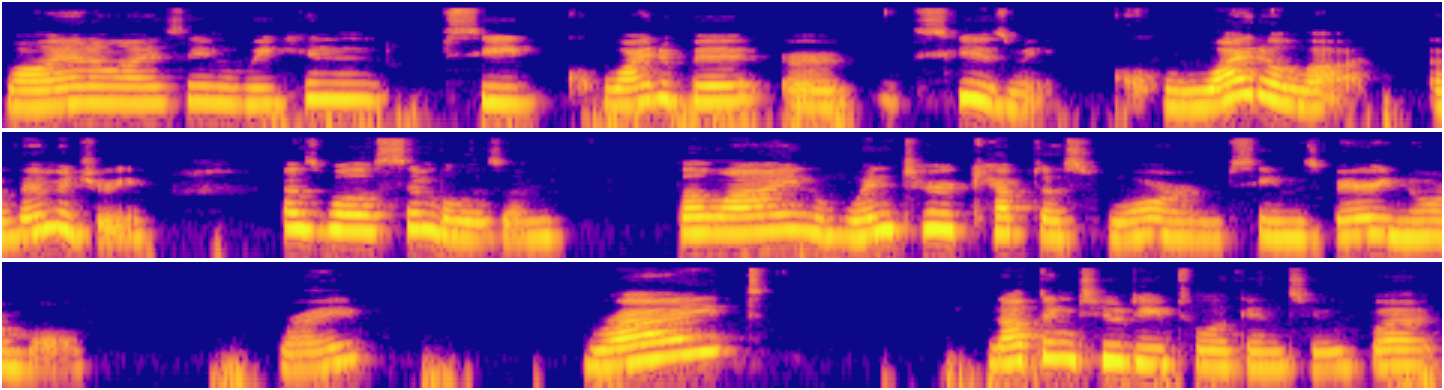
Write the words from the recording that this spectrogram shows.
while analyzing, we can see quite a bit, or excuse me, quite a lot of imagery, as well as symbolism. The line, winter kept us warm, seems very normal, right? Right? Nothing too deep to look into, but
